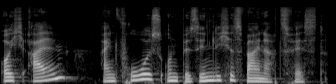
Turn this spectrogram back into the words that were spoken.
Euch allen ein frohes und besinnliches Weihnachtsfest.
